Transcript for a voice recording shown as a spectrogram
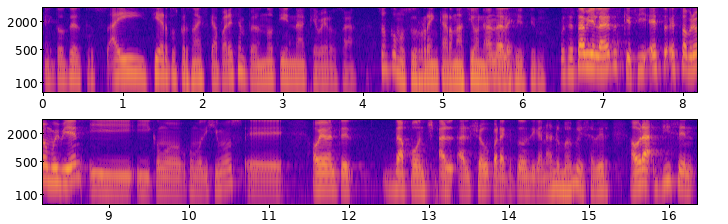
Entonces, pues hay ciertos personajes que aparecen, pero no tienen nada que ver, o sea son como sus reencarnaciones, Ándale. así decirlo. Pues está bien, la neta es que sí, esto, esto abrió muy bien y, como, como dijimos, eh, obviamente da punch al, show para que todos digan, ah, no mames, a ver. Ahora dicen,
